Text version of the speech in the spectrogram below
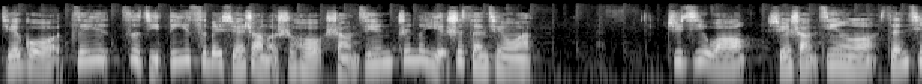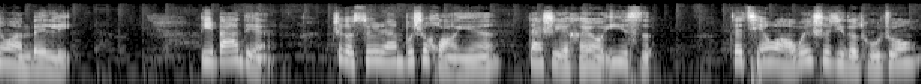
结果自一自己第一次被悬赏的时候，赏金真的也是三千万。狙击王悬赏金额三千万贝里。第八点，这个虽然不是谎言，但是也很有意思，在前往威士忌的途中，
